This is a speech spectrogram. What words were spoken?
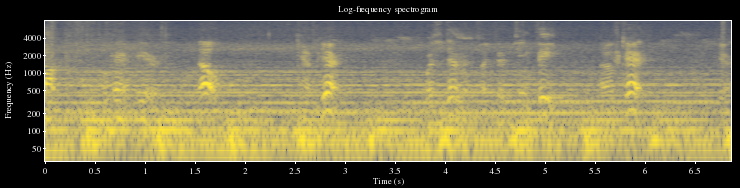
Stop. Camp here. No. Camp here. What's the difference? Like 15 feet. I don't care. Here.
